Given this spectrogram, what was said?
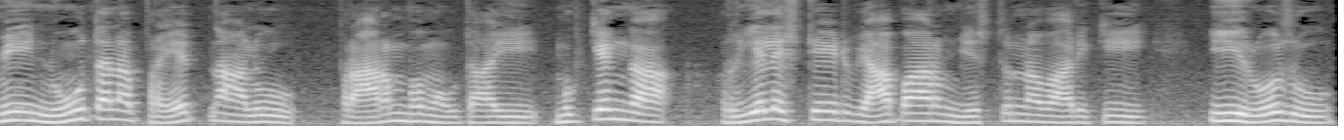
మీ నూతన ప్రయత్నాలు ప్రారంభమవుతాయి. ముఖ్యంగా రియల్ ఎస్టేట్ వ్యాపారం చేస్తున్న వారికి ఈరోజు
